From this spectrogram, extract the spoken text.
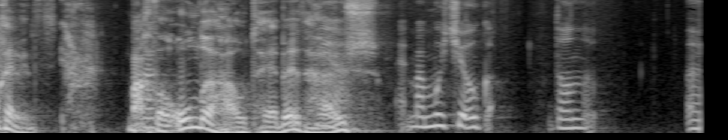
een gegeven moment, ja, mag wel onderhoud hebben, het huis. Ja. Maar moet je ook dan eh,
